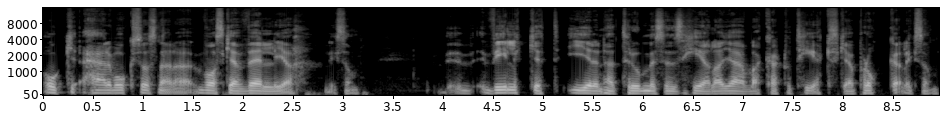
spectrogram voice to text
och här var också sån här, vad ska jag välja? Liksom. Vilket i den här trummisens hela jävla kartotek ska jag plocka? Liksom.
